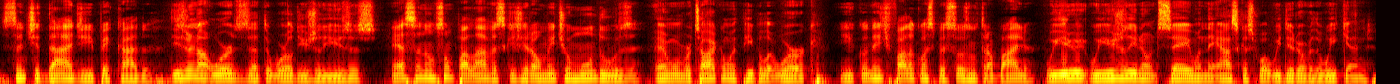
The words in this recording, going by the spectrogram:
santidade e pecado. These are not words that the world usually uses. Essas não são palavras que geralmente o mundo usa. And when we're talking with people at work, E quando a gente fala com as pessoas no trabalho, we, we usually don't say when they ask us what we did over the weekend,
